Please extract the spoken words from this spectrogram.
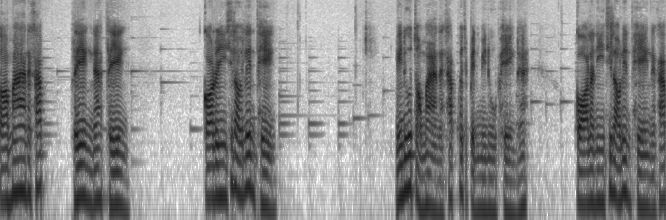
ต่อมานะครับ เพลงนะเพลง กรณีที่เราเล่นเพลง เมนูต่อมานะครับ ก็จะเป็นเมนูเพลงนะ กรณีที่เราเล่นเพลงนะครับ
